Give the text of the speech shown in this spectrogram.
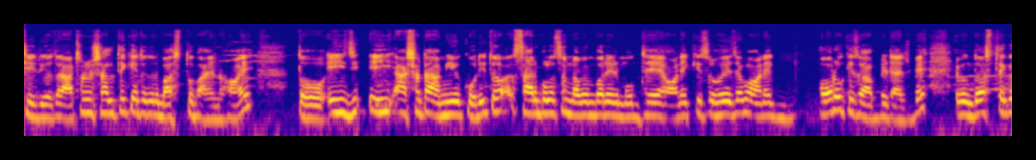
সেই দু হাজার আঠারো সাল থেকে এটা যেন বাস্তবায়ন হয়। তো এই এই আশাটা আমিও করি। তো স্যার বলেছেন নভেম্বরের মধ্যে অনেক কিছু হয়ে যাবে, অনেক বড় কিছু আপডেট আসবে এবং দশ থেকে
